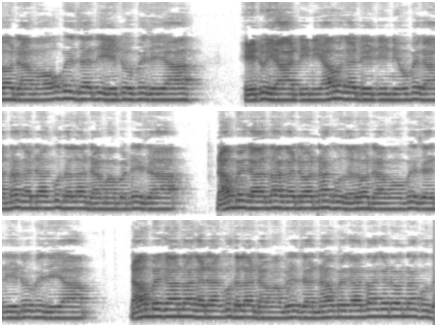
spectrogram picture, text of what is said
လောဓမ္မောဥပိစ္ဆတိဟေတုပိစ္ဆယ ဟေတုယာတိနိအဝဂတေတိနိဥပိက္ခသာကတာကုသလဓမ္မပဋိစ္ဆာနာဥပိက္ခသာကတောနာကုသလောဓမ္မောဥပိစ္ဆတိဟေတုပိစ္ဆယနာဥပိက္ခသာကတာကုသလဓမ္မပဋိစ္ဆာနာဥပိက္ခသာကတောနာကုသ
